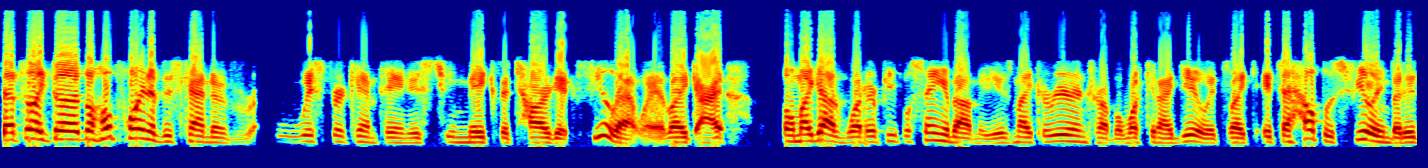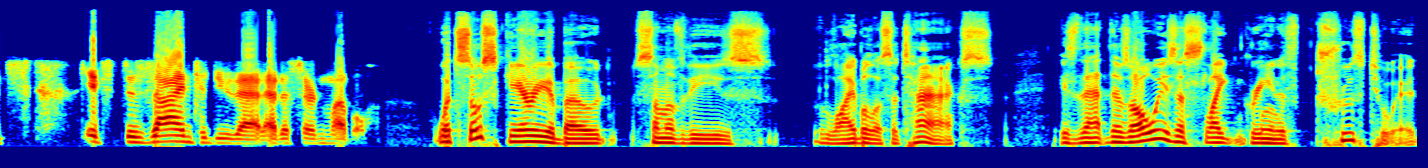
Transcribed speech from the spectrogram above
That's like the the whole point of this kind of whisper campaign is to make the target feel that way. Like I oh my god, what are people saying about me? Is my career in trouble? What can I do? It's like it's a helpless feeling, but it's it's designed to do that at a certain level. What's so scary about some of these libelous attacks is that there's always a slight grain of truth to it.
